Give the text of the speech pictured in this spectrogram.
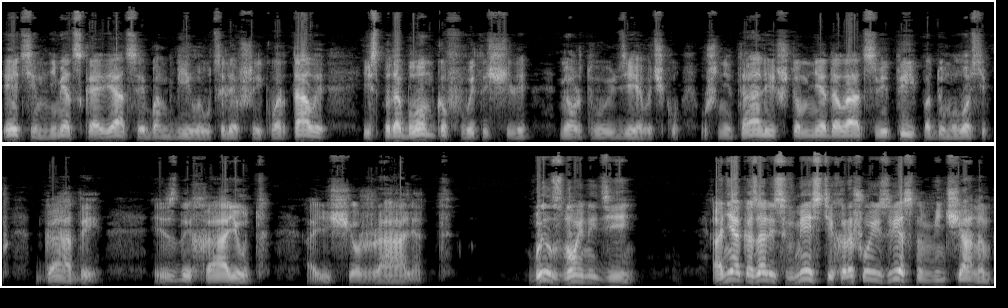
Этим немецкая авиация бомбила уцелевшие кварталы, из-под обломков вытащили мертвую девочку. Уж не та ли, что мне дала цветы, — подумал Осип. Гады! Издыхают, а еще жалят. Был знойный день. Они оказались вместе хорошо известным минчанам.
